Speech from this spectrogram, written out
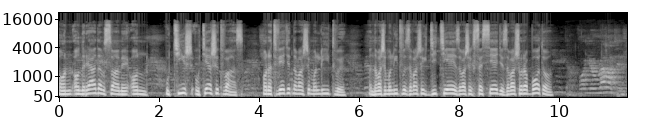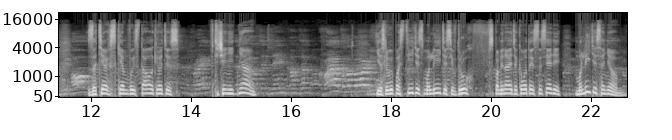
он, он рядом с вами, Он утиш, утешит вас, Он ответит на ваши молитвы, на ваши молитвы за ваших детей, за ваших соседей, за вашу работу, за тех, с кем вы сталкиваетесь в течение дня. Если вы поститесь, молитесь, и вдруг вспоминаете кого-то из соседей, молитесь о нем.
